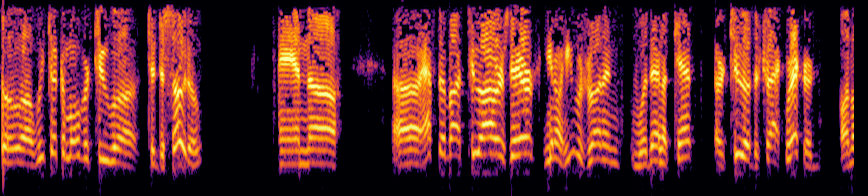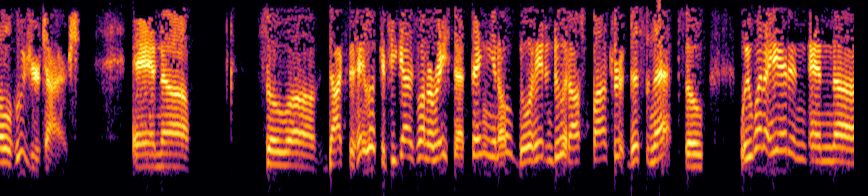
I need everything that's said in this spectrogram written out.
So uh, we took him over to uh, to DeSoto, and uh, uh, after about two hours there, you know, he was running within a tenth or two of the track record on old Hoosier tires, and. uh so uh, Doc said, "Hey, look, if you guys want to race that thing, you know, go ahead and do it. I'll sponsor it, this and that." So went ahead and, and uh,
